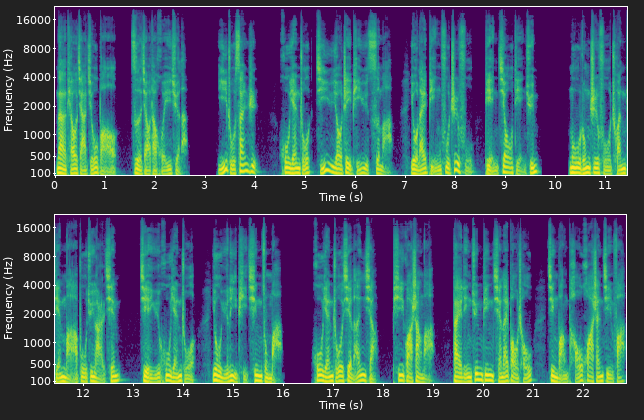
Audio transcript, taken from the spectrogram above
那条假酒保自叫他回去了。遗嘱三日，呼延灼急欲要这匹御赐马，又来禀赋知府，便交点军。慕容知府传点马步军二千，借于呼延灼，又与了一匹青鬃马。呼延灼谢了恩相，披挂上马，带领军兵前来报仇，竟往桃花山进发。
